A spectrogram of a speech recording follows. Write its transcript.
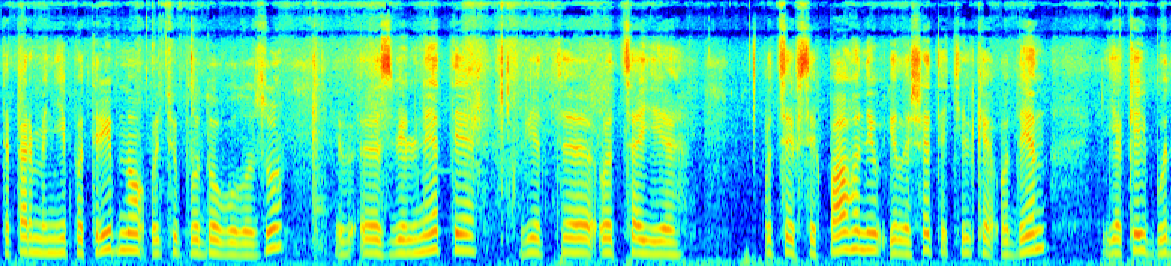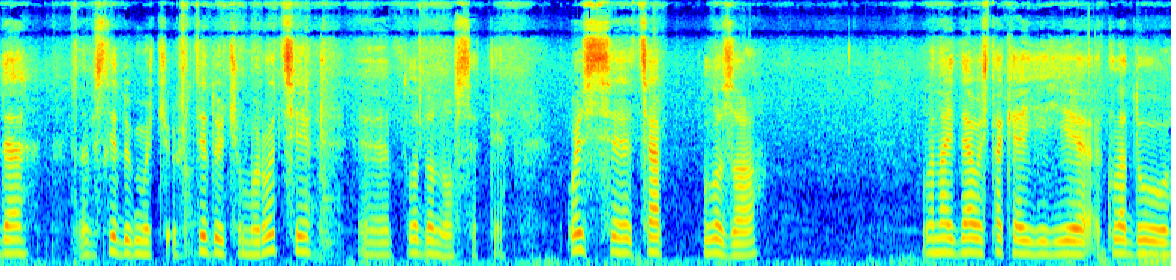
Тепер мені потрібно оцю плодову лозу е, звільнити від е, оцеї, оцих всіх пагонів і лишити тільки один, який буде в слідуючому, році е, плодоносити. Ось е, ця лоза Вона йде ось так, я її кладу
